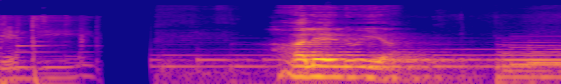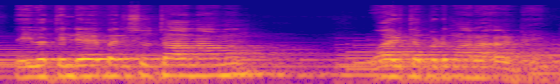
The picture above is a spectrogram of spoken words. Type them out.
ജീവിത ഹാലേലൂയ ദൈവത്തിന്റെ പരിശുദ്ധ നാമം വാഴ്ത്തപ്പെടുമാറാകട്ടെ.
